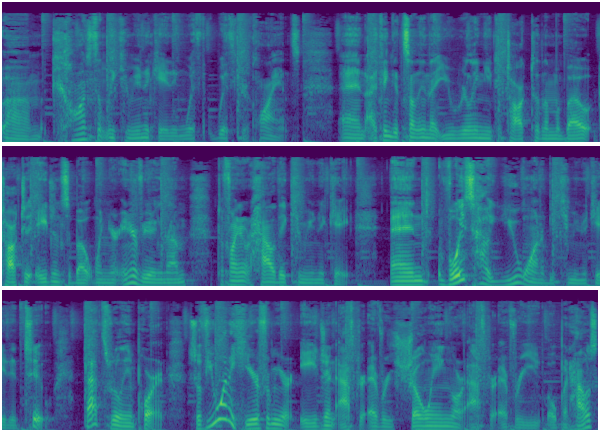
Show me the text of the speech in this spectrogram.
um, constantly communicating with with your clients and I think it's something that you really need to talk to them about talk to agents about when you're interviewing them to find out how they communicate and voice how you want to be communicated too that's really important. So if you want to hear from your agent after every showing or after every open house,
